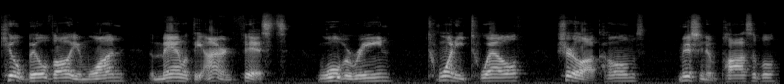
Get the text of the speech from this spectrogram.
Kill Bill Volume 1, The Man with the Iron Fists, Wolverine, 2012, Sherlock Holmes, Mission Impossible,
